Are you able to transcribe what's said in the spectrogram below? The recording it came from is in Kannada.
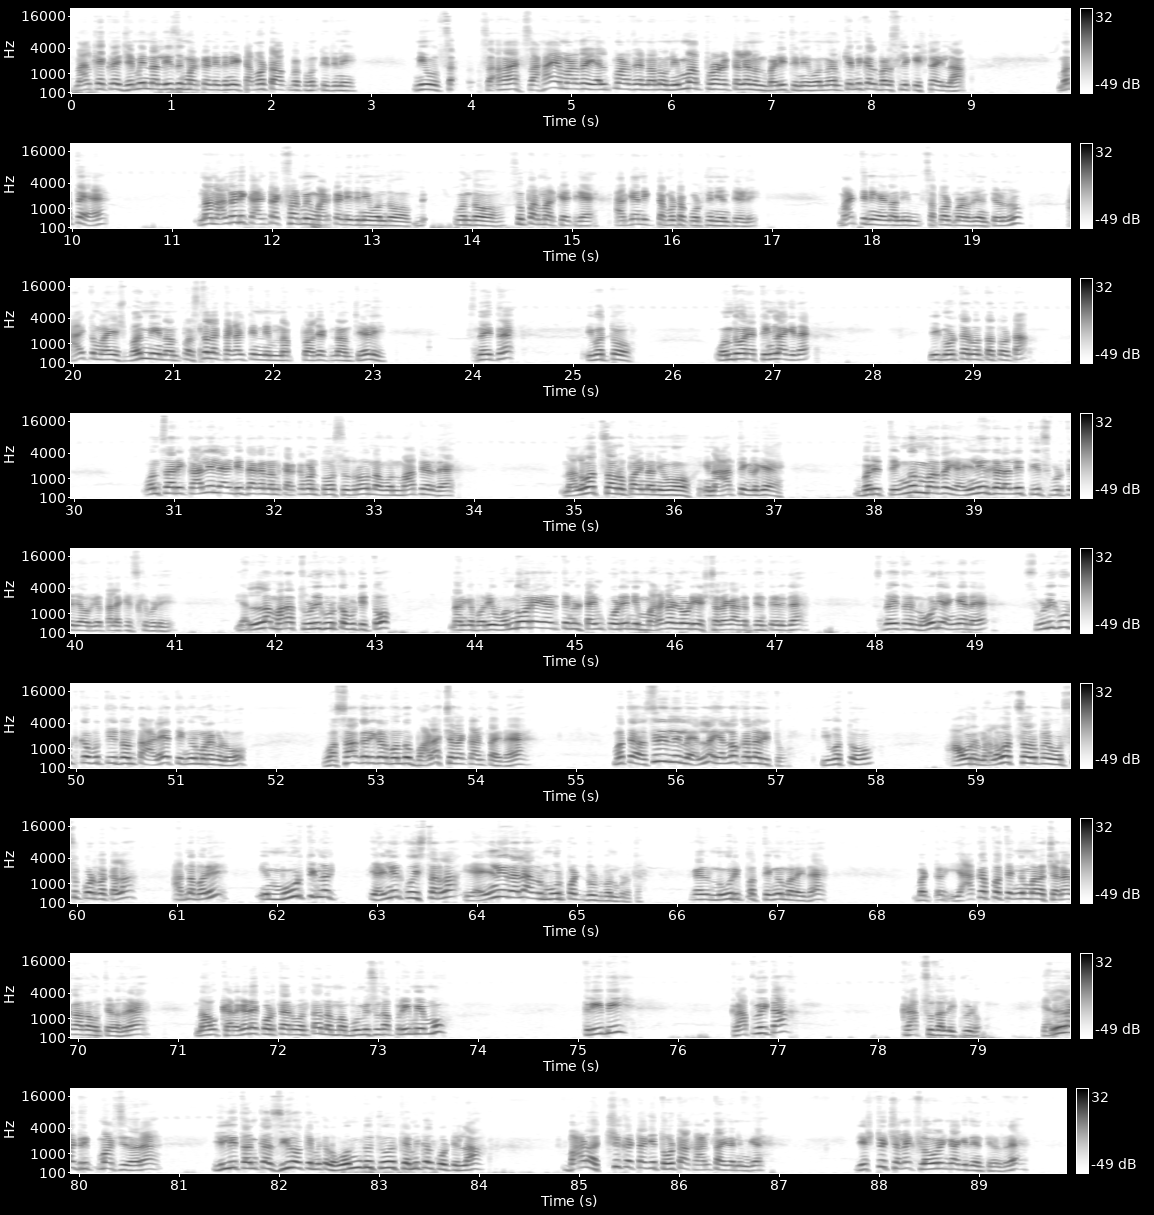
ನಾಲ್ಕು ಎಕರೆ ಜಮೀನನ್ನ ಲೀಸಿಂಗ್ ಮಾಡ್ಕೊಂಡಿದ್ದೀನಿ, ಟೊಮೊಟೊ ಹಾಕಬೇಕು ಅಂತಿದ್ದೀನಿ. ನೀವು ಸಹಾಯ ಸಹಾಯ ಮಾಡಿದ್ರೆ ಎಲ್ಪ್ ಮಾಡಿದ್ರೆ ನಾನು ನಿಮ್ಮ ಪ್ರಾಡಕ್ಟಲ್ಲೇ ನಾನು ಬೆಳಿತೀನಿ. ಒಂದು ನಾನು ಕೆಮಿಕಲ್ ಬಳಸ್ಲಿಕ್ಕೆ ಇಷ್ಟ ಇಲ್ಲ. ಮತ್ತು ನಾನು ಆಲ್ರೆಡಿ ಕಾಂಟ್ರಾಕ್ಟ್ ಫಾರ್ಮಿಂಗ್ ಮಾಡ್ಕೊಂಡಿದ್ದೀನಿ ಒಂದು ಒಂದು ಸೂಪರ್ ಮಾರ್ಕೆಟ್ಗೆ ಆರ್ಗ್ಯಾನಿಕ್ ಟೊಮೊಟೊ ಕೊಡ್ತೀನಿ ಅಂತೇಳಿ. ಮಾಡ್ತೀನಿ ಅಣ್ಣ, ನೀನು ಸಪೋರ್ಟ್ ಮಾಡಿದ್ರಿ ಅಂತ ಹೇಳಿದ್ರು. ಆಯಿತು ಮಹೇಶ್, ಬನ್ನಿ, ನಾನು ಪರ್ಸ್ನಲಾಗಿ ತಗೊಳ್ತೀನಿ ನಿಮ್ಮ ಪ್ರಾಜೆಕ್ಟ್ನ ಅಂತೇಳಿ. ಸ್ನೇಹಿತರೆ ಇವತ್ತು ಒಂದೂವರೆ ತಿಂಗಳಾಗಿದೆ. ಈಗ ನೋಡ್ತಾ ಇರುವಂಥ ತೋಟ. ಒಂದು ಸಾರಿ ಖಾಲಿ ಲ್ಯಾಂಡ್ ಇದ್ದಾಗ ನಾನು ಕರ್ಕೊಂಬಂದು ತೋರಿಸಿದ್ರು. ನಾವು ಒಂದು ಮಾತು ಹೇಳಿದೆ ನಲ್ವತ್ತು ಸಾವಿರ ರೂಪಾಯಿನ ನೀವು ಇನ್ನು ಆರು ತಿಂಗಳಿಗೆ ಬರೀ ತೆಂಗಿನ ಮರದ ಎಳ್ನೀರುಗಳಲ್ಲಿ ತೀರಿಸ್ಬಿಡ್ತೀರಿ, ಅವ್ರಿಗೆ ತಲೆ ಕೆಡಿಸ್ಕೊಬೇಡಿ. ಎಲ್ಲ ಮರ ತುಳಿಗುಡ್ಕೊಬಿಟ್ಟಿತ್ತು. ನನಗೆ ಬರೀ ಒಂದೂವರೆ ಎರಡು ತಿಂಗಳು ಟೈಮ್ ಕೊಡಿ ನಿಮ್ಮ ಮರಗಳು ನೋಡಿ ಎಷ್ಟು ಚೆನ್ನಾಗಾಗುತ್ತೆ ಅಂತ ಹೇಳಿದೆ. ಸ್ನೇಹಿತರೆ, ನೋಡಿ ಹಂಗೇನೆ ಸುಳಿಗೂಟ್ಕೊಬತ್ತಿದ್ದಂಥ ಹಳೆ ತೆಂಗಿನ ಮರಗಳು ಹೊಸ ಗರಿಗಳು ಬಂದು ಭಾಳ ಚೆನ್ನಾಗಿ ಕಾಣ್ತಾ ಇದೆ. ಮತ್ತು ಹಸಿರಿರಲಿಲ್ಲ, ಎಲ್ಲ ಎಲ್ಲೋ ಕಲರ್ ಇತ್ತು. ಇವತ್ತು ಅವರು ನಲವತ್ತು ಸಾವಿರ ರೂಪಾಯಿ ವರ್ಷಕ್ಕೆ ಕೊಡಬೇಕಲ್ಲ ಅದನ್ನ ಬರೀ ಇನ್ನು ಮೂರು ತಿಂಗಳಲ್ಲಿ ಎಳ್ನೀರು ಕುಯಿಸ್ತಾರಲ್ಲ, ಎಳ್ನೀರಲ್ಲೇ ಅದ್ರ ಮೂರು ಪಟ್ಟು ದುಡ್ಡು ಬಂದ್ಬಿಡುತ್ತೆ. ಯಾಕಂದರೆ ನೂರಿಪ್ಪತ್ತು ತೆಂಗಿನ ಮರ ಇದೆ. ಬಟ್ ಯಾಕಪ್ಪ ತೆಂಗಿನ ಮರ ಚೆನ್ನಾಗಾದವು ಅಂತ ಹೇಳಿದ್ರೆ, ನಾವು ಕೆಳಗಡೆ ಕೊಡ್ತಾ ಇರುವಂಥ ನಮ್ಮ Bhoomi Sudha premium three B crop Vita crop Sudha liquid ಎಲ್ಲ ಡ್ರಿಪ್ ಮಾಡಿಸಿದ್ದಾರೆ. ಇಲ್ಲಿ ತನಕ ಝೀರೋ ಕೆಮಿಕಲ್ ಒಂದು ಚೂರು ಕೆಮಿಕಲ್ ಕೊಟ್ಟಿಲ್ಲ. ಭಾಳ ಅಚ್ಚುಕಟ್ಟಾಗಿ ತೋಟ ಕಾಣ್ತಾ ಇದೆ ನಿಮಗೆ. ಎಷ್ಟು ಚೆನ್ನಾಗಿ ಫ್ಲವರಿಂಗ್ ಆಗಿದೆ ಅಂತ ಹೇಳಿದ್ರೆ,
